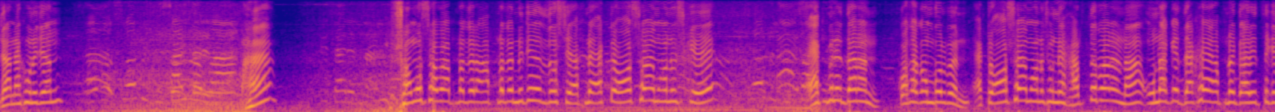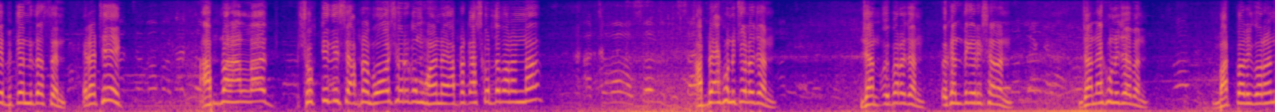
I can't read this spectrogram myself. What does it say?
যান এখনই যান। হ্যাঁ? সমস্যা হবে আপনাদের আপনাদের নিজেদের দোষে। আপনি একটা অসহায় মানুষকে এক মিনিট দাঁড়ান, কথা কম বলবেন। একটা অসহায় মানুষ উনি হাঁটতে পারে না ওনাকে দেখায় আপনার গাড়ি থেকে ভিক্ষা নিতেছেন। এটা ঠিক? আপনার আল্লাহ শক্তি দিচ্ছে আপনার বয়স এরকম হয় না আপনার কাজ করতে পারেন না? আপনি এখনই চলে যান। যান, ওই পারে যান, ওইখান থেকে রিক্সা নেন। যান, এখনই যাবেন। বাটপারি করেন।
